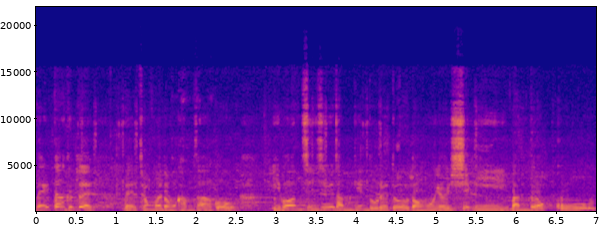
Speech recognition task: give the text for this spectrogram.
네, 일단 근데, 네, 정말 너무 감사하고, 이번 진심이 담긴 노래도 너무 열심히 만들었고,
